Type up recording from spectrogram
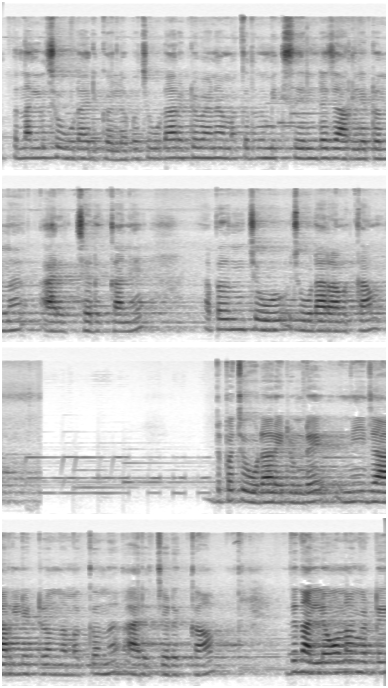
ഇപ്പം നല്ല ചൂടായിരിക്കുമല്ലോ. അപ്പോൾ ചൂടാറിയിട്ട് വേണം നമുക്കിത് മിക്സിന്റെ ജാറിലിട്ടൊന്ന് അരച്ചെടുക്കാൻ. അപ്പോൾ ഇതൊന്ന് ചൂ ചൂടാറാൻ വെക്കാം. ഇതിപ്പോൾ ചൂടാറിയിട്ടുണ്ട്. ഇനി ഈ ജാറിലിട്ടൊന്ന് നമുക്കൊന്ന് അരച്ചെടുക്കാം. ഇത് നല്ലോണം അങ്ങോട്ട്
